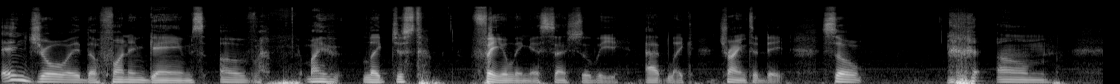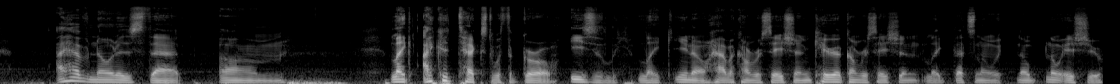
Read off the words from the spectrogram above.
enjoy the fun and games of my like just failing essentially at like trying to date. So um I have noticed that um like I could text with a girl easily, like, you know, have a conversation, carry a conversation, like that's no no no issue.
